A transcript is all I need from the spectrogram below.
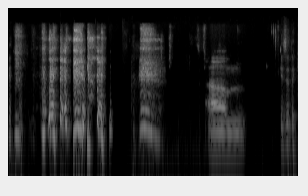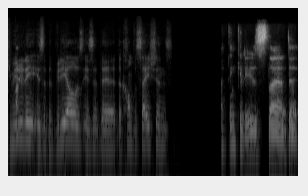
um, Is it the community? Is it the videos? Is it the the conversations? I think it is the the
